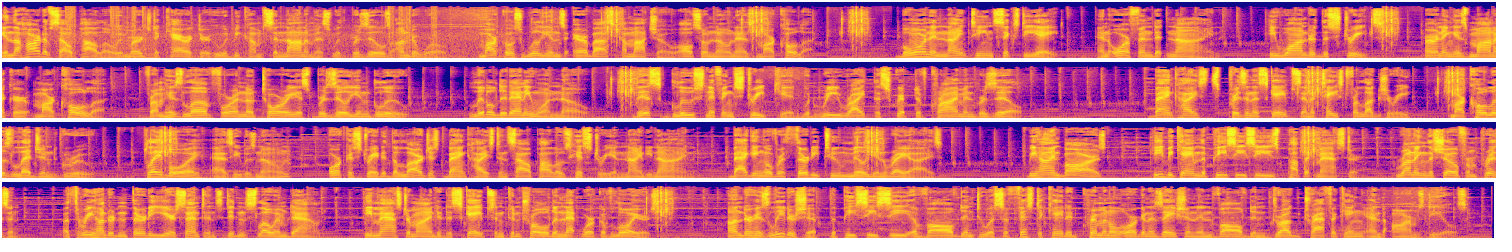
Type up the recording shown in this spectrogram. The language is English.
In the heart of Sao Paulo emerged a character who would become synonymous with Brazil's underworld, Marcos Willians Herbas Camacho, also known as Marcola. Born in 1968 and orphaned at nine, he wandered the streets, earning his moniker Marcola from his love for a notorious Brazilian glue. Little did anyone know, this glue-sniffing street kid would rewrite the script of crime in Brazil. Bank heists, prison escapes, and a taste for luxury, Marcola's legend grew. Playboy, as he was known, orchestrated the largest bank heist in Sao Paulo's history in 99, bagging over 32 million reais. Behind bars, he became the PCC's puppet master, running the show from prison. A 330-year sentence didn't slow him down. He masterminded escapes and controlled a network of lawyers. Under his leadership, the PCC evolved into a sophisticated criminal organization involved in drug trafficking and arms deals.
